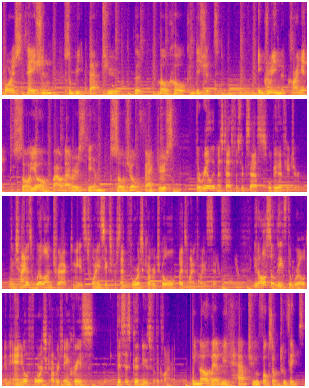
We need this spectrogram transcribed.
forestation should be adapted to the local conditions. including the climate, soil, biodiversity, and social factors. The real litmus test for success will be the future, and China is well on track to meet its 26% forest coverage goal by 2026. It also leads the world in annual forest coverage increase. This is good news for the climate. We know that we have to focus on two things.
